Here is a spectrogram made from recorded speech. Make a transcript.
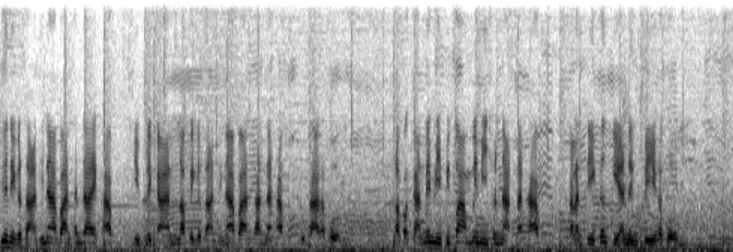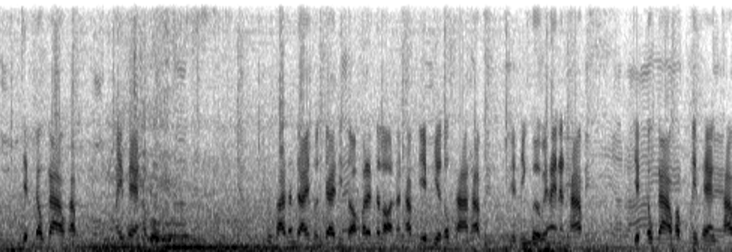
ยื่นเอกสารที่หน้าบ้านท่านได้ครับ มีบริการรับเอกสารถึงหน้าบ้านท่านนะครับ ลูกค้าครับผม รับประกันไม่มีพลิกคว่ำไม่มีชนหนักนะครับ การันตีเครื่องเกียร์ 1 ปีครับผม 799 ครับ ไม่แพงครับผม ลูกค้าท่านใดสนใจติดต่อมาได้ตลอดนะครับ เอพีโตค้าครับ เดี๋ยวทิ้งเบอร์ไว้ให้นะครับ 799 ครับ ไม่แพงครับ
